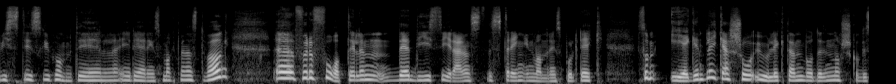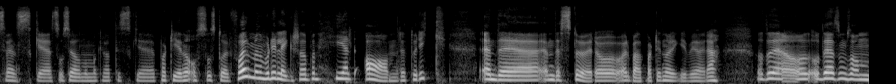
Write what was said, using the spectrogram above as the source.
hvis de skulle komme til i regjeringsmakt ved neste valg, for å få til en, det de sier er en streng innvandringspolitikk, som egentlig ikke er så ulik den både de norske og de svenske sosialdemokratiske partiene også står for, men hvor de legger seg på en helt annen retorikk enn det, enn det Støre og Arbeiderpartiet i Norge vil gjøre. Og det, og, og det er som sånn,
